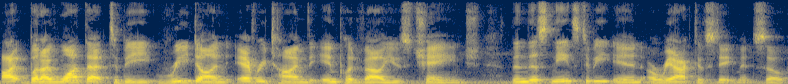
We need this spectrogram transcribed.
I, but I want that to be redone every time the input values change. Then this needs to be in a reactive statement. So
